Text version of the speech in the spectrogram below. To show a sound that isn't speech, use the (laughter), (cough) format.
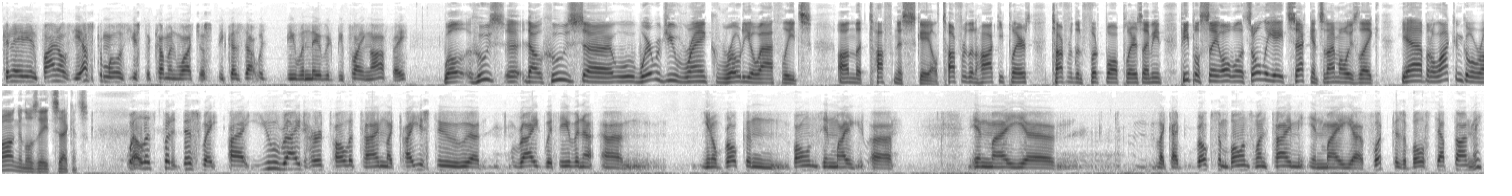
Canadian finals, the Eskimos used to come and watch us because that would be when they would be playing off, eh? Well, who's uh, now? Who's uh, where would you rank rodeo athletes on the toughness scale? Tougher than hockey players? Tougher than football players? I mean, people say, "Oh, well, it's only eight seconds," and I'm always like, "Yeah, but a lot can go wrong in those eight seconds." Well, let's put it this way: uh, you ride hurt all the time. Like I used to uh, ride with even, a, um, you know, broken bones in my uh, in my uh, like I broke some bones one time in my uh, foot because a bull stepped on me.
